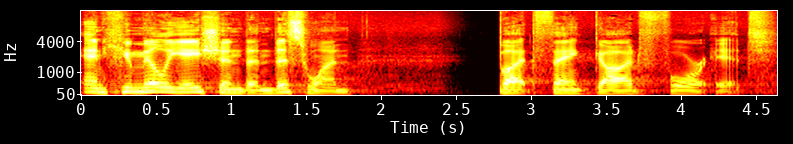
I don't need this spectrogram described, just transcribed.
and humiliation than this one, but thank God for it.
